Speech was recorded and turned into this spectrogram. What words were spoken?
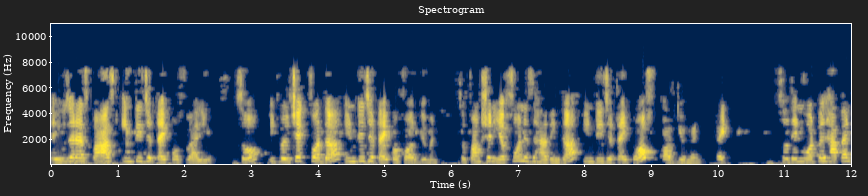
The user has passed integer type of value. So it will check for the integer type of argument. So function f1 is having the integer type of argument, right? So then what will happen?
